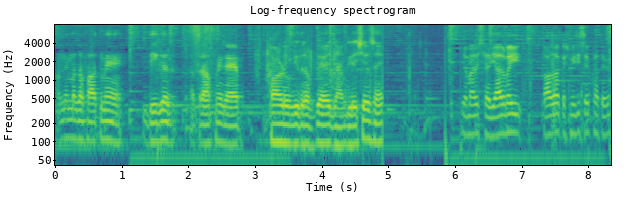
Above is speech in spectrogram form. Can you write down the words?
हमने मजाफात में दीगर अतराफ़ में गए पहाड़ों की तरफ़ गए जहाँ ग्लेशियर्स हैं। ये हमारे शरियार भाई ताज़ा कश्मीरी सेब खाते हुए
